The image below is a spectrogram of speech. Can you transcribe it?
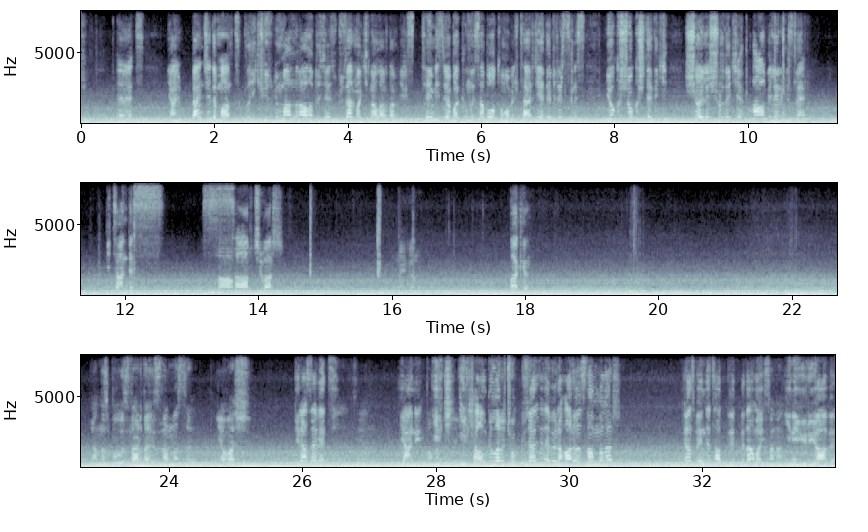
Evet. Yani bence de mantıklı. 200 bin bandına alabileceğiniz güzel makinalardan birisi. Temiz ve bakımlıysa bu otomobil tercih edebilirsiniz. Yokuş yokuş dedik. Şöyle şuradaki abilerimizle bir tane de s- Saab. Saabçı var. Megane. Bakın. Yalnız bu hızlarda hızlanması yavaş. Biraz evet. Yani Bana ilk ilk algıları çok güzeldi de böyle ara hızlanmalar biraz beni de tatmin etmedi ama Sana. yine yürüyor abi.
